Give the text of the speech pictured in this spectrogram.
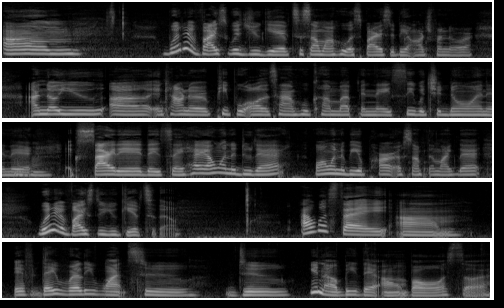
Um, what advice would you give to someone who aspires to be an entrepreneur? I know you uh, encounter people all the time who come up and they see what you're doing and they're excited. They say, "Hey, I want to do that," or "I want to be a part of something like that." What advice do you give to them? I would say um, if they really want to do, you know, be their own boss or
